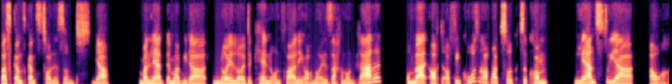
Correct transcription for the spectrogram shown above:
was ganz, ganz Tolles. Und ja, man lernt immer wieder neue Leute kennen und vor allen Dingen auch neue Sachen. Und gerade, um mal auch auf den Kursen auch mal zurückzukommen, lernst du ja auch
